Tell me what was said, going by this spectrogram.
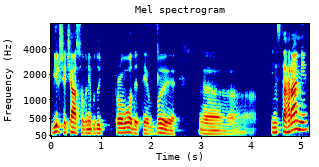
більше часу вони будуть проводити в е, Інстаграмі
